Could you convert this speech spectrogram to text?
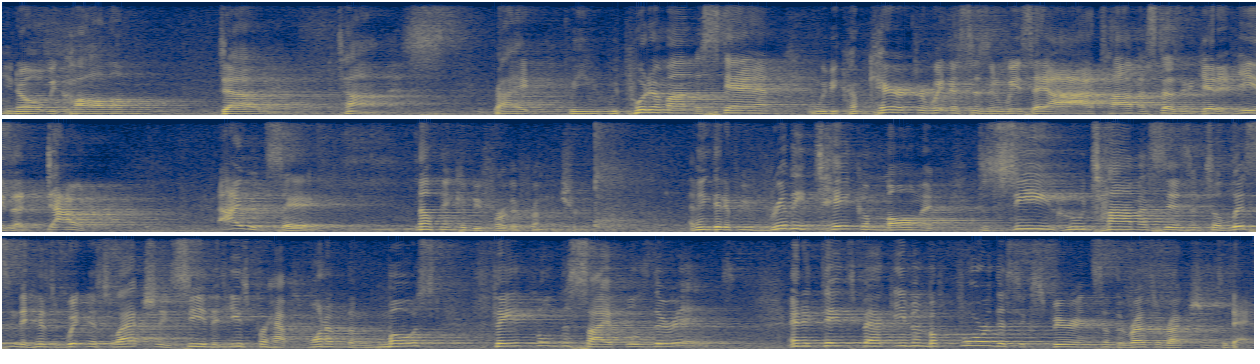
You know what we call him? Doubting Thomas, right? We, we put him on the stand and we become character witnesses and we say, ah, Thomas doesn't get it. He's a doubter. I would say nothing could be further from the truth. I think that if we really take a moment to see who Thomas is and to listen to his witness, we'll actually see that he's perhaps one of the most faithful disciples there is. And it dates back even before this experience of the resurrection today.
